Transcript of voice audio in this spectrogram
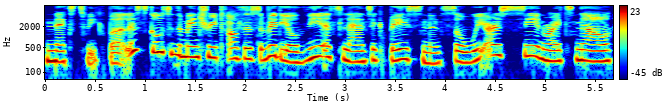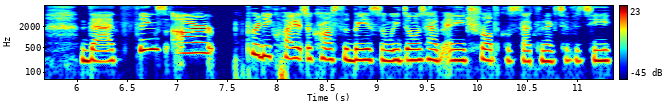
next week. But let's go to the main treat of this video, the Atlantic Basin. And so we are seeing right now that things are pretty quiet across the basin. We don't have any tropical cyclone activity,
